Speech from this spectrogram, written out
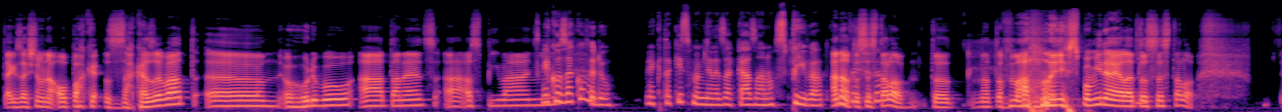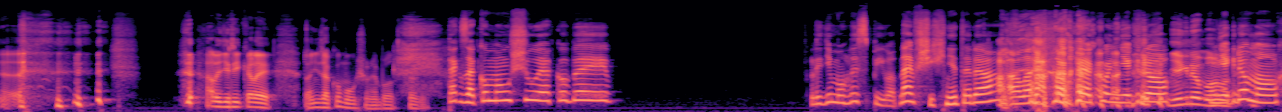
tak začnou naopak zakazovat uh, hudbu a tanec a, a zpívání. Jako za covidu. Jak taky jsme měli zakázáno zpívat. Ano, to se si stalo. To, na to málo lidi vzpomínají, ale to se stalo. a lidi říkali, to ani za komoušu nebylo. To... Tak za komoušu jakoby lidi mohli zpívat. Ne všichni teda, ale, ale jako někdo, Někdo mohl. někdo mohl.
